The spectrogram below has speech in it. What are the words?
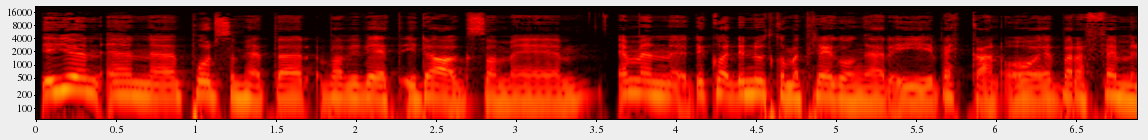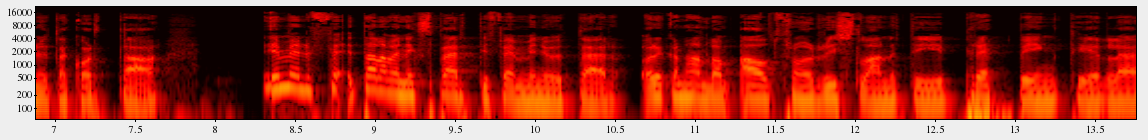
Jag gör en, en eh, podd som heter Vad vi vet idag som är, ja men det, den utkommer tre gånger i veckan och är bara fem minuter korta. Fe- tala med en expert i fem minuter och det kan handla om allt från Ryssland till prepping till eh,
